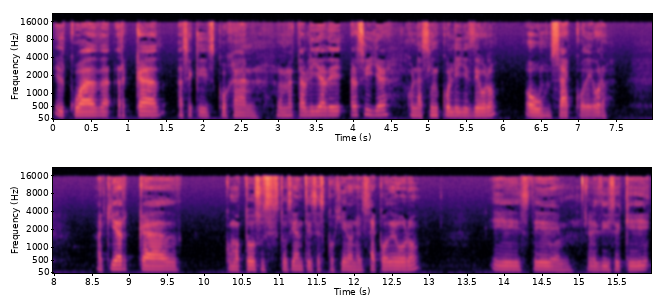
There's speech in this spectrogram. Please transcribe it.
el cual Arcad hace que escojan una tablilla de arcilla con las cinco leyes de oro o un saco de oro. Aquí Arcad, como todos sus estudiantes escogieron el saco de oro, este les dice que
